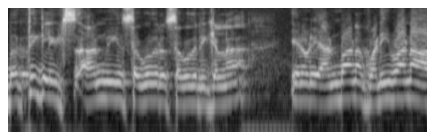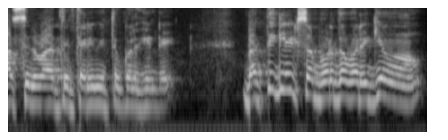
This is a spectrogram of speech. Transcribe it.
பக்தி கிளிட்ஸ் ஆன்மீக சகோதர சகோதரிக்கெல்லாம் என்னுடைய அன்பான பணிவான ஆசீர்வாதத்தை தெரிவித்துக் கொள்கின்றேன். பக்தி கிளிட்ஸை பொறுத்த வரைக்கும்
